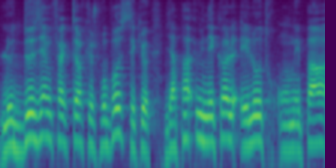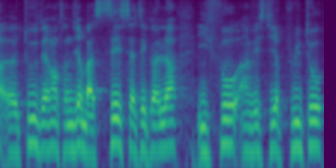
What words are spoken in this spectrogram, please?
Le deuxième facteur que je propose, c'est qu'il n'y a pas une école et l'autre. On n'est pas euh, tous derrière en train de dire bah, c'est cette école-là, il faut investir plutôt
